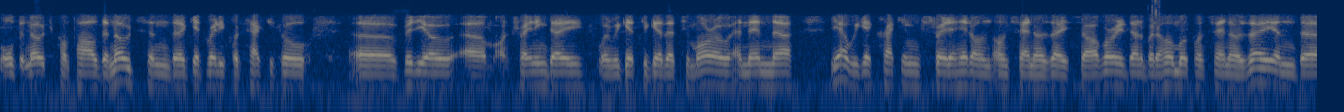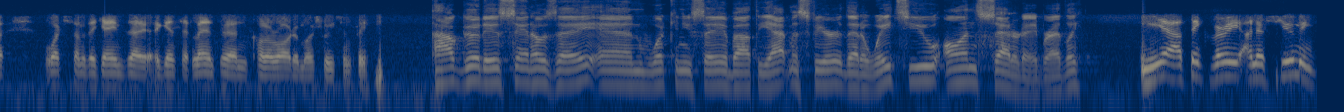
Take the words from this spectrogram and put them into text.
all the notes, compile the notes, and uh, get ready for tactical uh, video um, on training day when we get together tomorrow. And then, uh, yeah, we get cracking straight ahead on, on San Jose. So I've already done a bit of homework on San Jose and uh, watched some of the games uh, against Atlanta and Colorado most recently. How good is San Jose, and what can you say about the atmosphere that awaits you on Saturday, Bradley? Yeah, I think very unassuming.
